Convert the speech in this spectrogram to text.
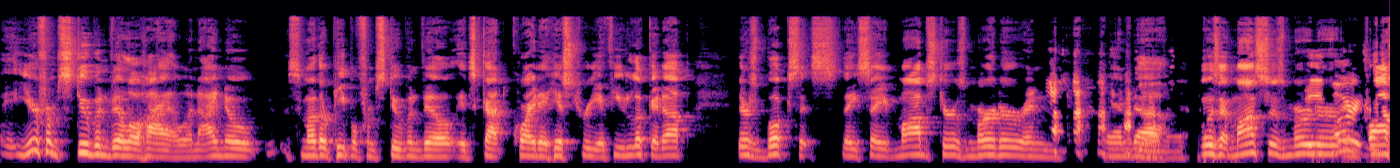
you're from Steubenville, Ohio, and I know some other people from Steubenville. It's got quite a history. If you look it up, there's books that they say mobsters, murder, and and uh, was it monsters, murder, and, prost-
